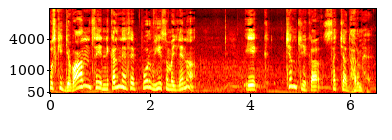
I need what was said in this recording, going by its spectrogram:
उसकी जवान से निकलने से पूर्व ही समझ लेना एक चमचे का सच्चा धर्म है।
